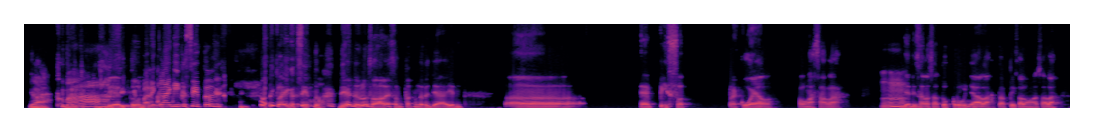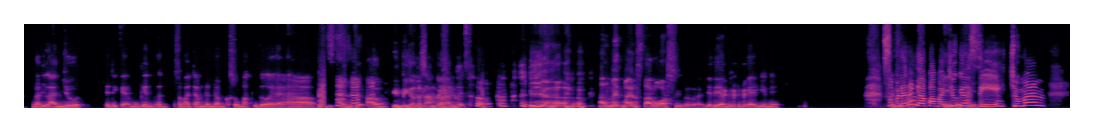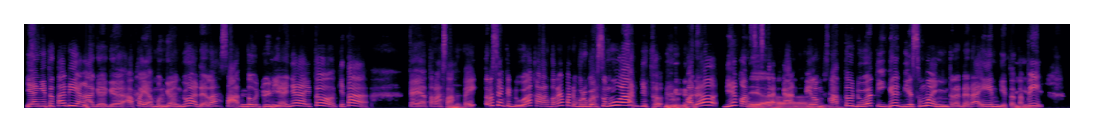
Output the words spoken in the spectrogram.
Ya, balik Ah, dia tuh balik lagi ke situ. balik lagi ke situ. Dia dulu soalnya sempat ngerjain eh episode prequel kalau nggak salah. Hmm. Jadi salah satu krunya lah. Tapi kalau nggak salah nggak dilanjut. Jadi kayak mungkin semacam dendam kesumat gitu lah ya. I'll- I'll- mimpi gak kesampaian. iya, I'll make my own Star Wars gitu. Jadi ya bikin kayak gini. Sebenarnya nggak apa-apa Itu juga sih. sih. Cuman yang itu tadi yang agak-agak apa ya mengganggu adalah satu dunianya itu kita kayak terasa Hmm. fake. Terus yang kedua karakternya pada berubah semua gitu. Padahal dia konsisten Iya. kan. Film satu, dua, tiga dia semua yang nyutradarain gitu. Iya. Tapi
